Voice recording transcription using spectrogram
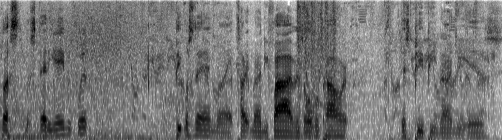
Plus the steady aim equip. People saying uh, Type 95 is overpowered. This PP90 is,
